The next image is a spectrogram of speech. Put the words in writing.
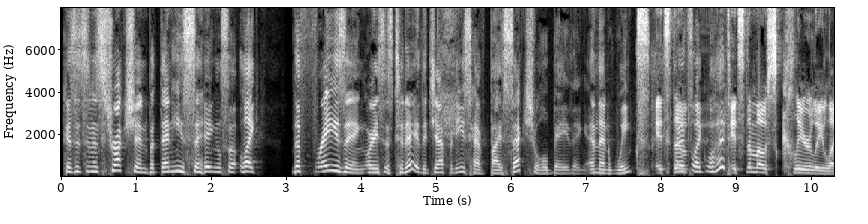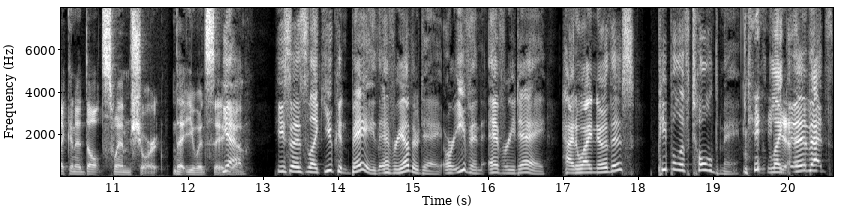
because it's an instruction, but then he's saying so like the phrasing, or he says today the Japanese have bisexual bathing, and then winks. it's the it's like what? it's the most clearly like an adult swim short that you would see. Yeah. Yeah, He says, like, you can bathe every other day or even every day. How do I know this? People have told me. Like Yeah. uh, that's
